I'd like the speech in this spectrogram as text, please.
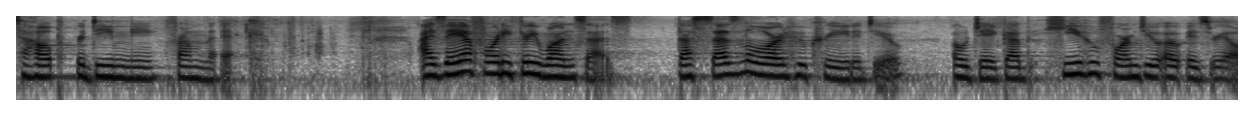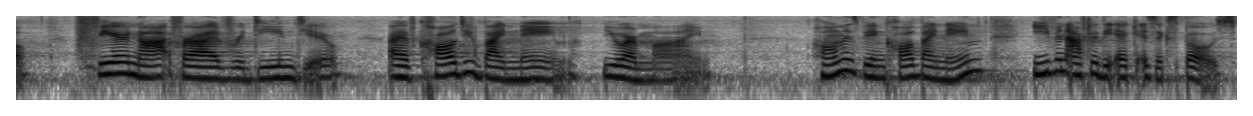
to help redeem me from the ick. Isaiah 43 1 says, Thus says the Lord who created you, O Jacob, he who formed you, O Israel. Fear not, for I have redeemed you. I have called you by name. You are mine. Home is being called by name even after the ick is exposed.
